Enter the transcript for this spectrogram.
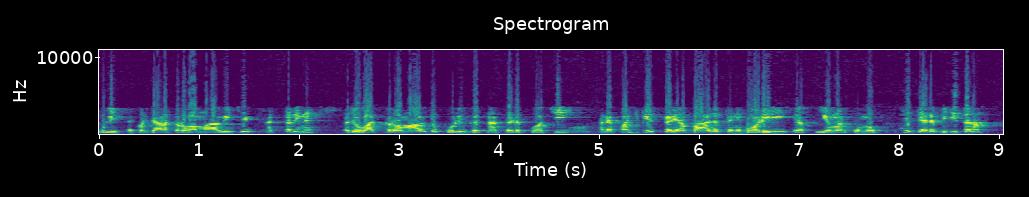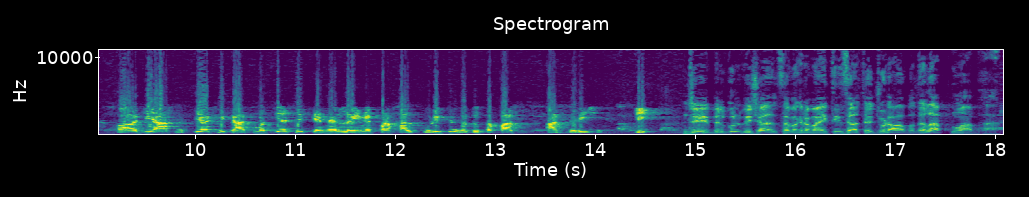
પોલીસને પણ જાણ કરવામાં આવી છે. ખાસ કરીને જો વાત કરવામાં આવે તો પોલીસ ઘટના સ્થળે પહોંચી અને પંચકેસ કર્યા બાદ તેની બોડી પીએમ અર્થે મોકલી છે. ત્યારે બીજી તરફ જે આ હત્યા છે કે આત્મહત્યા છે, તેને લઈને પણ હાલ પોલીસે વધુ તપાસ હાથ ધરી છે. જી. જી, બિલકુલ વિશાલ, સમગ્ર માહિતી સાથે જોડાવા બદલ આપનો આભાર.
